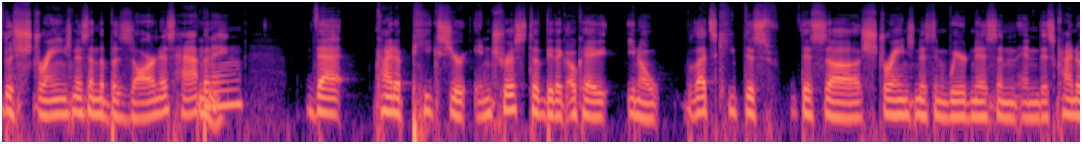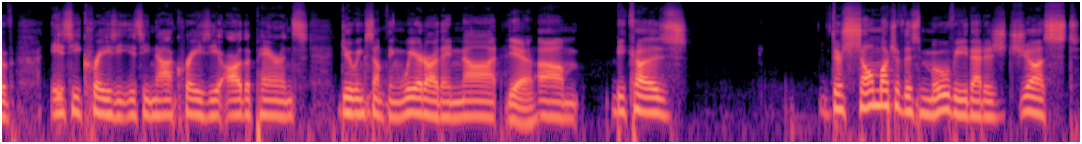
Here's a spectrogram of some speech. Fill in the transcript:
the strangeness and the bizarreness happening that kind of piques your interest to be like, okay, you know, let's keep this this uh strangeness and weirdness and and this kind of is he crazy? Is he not crazy? Are the parents doing something weird? Are they not? Yeah. Um, because there's so much of this movie that is just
